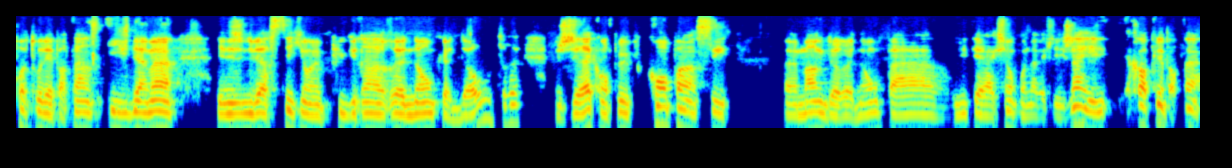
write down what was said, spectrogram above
pas trop d'importance. Évidemment, il y a des universités qui ont un plus grand renom que d'autres. Je dirais qu'on peut compenser un manque de renom par l'interaction qu'on a avec les gens et encore plus important,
